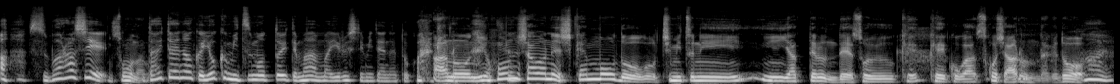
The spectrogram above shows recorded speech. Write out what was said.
あ、素晴らしい。そうなの大体なんかよく見積もっといて、まあまあ許してみたいなとこあの 日本車はね試験モードを緻密にやってるんでそういうけ傾向が少しあるんだけど、はい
